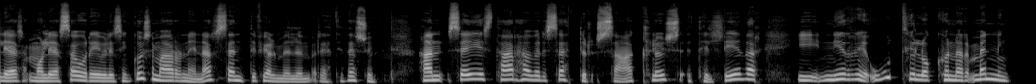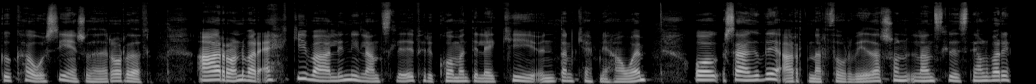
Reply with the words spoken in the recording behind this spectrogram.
les, má lesa úr yfirleysingu sem Aron Einar sendi fjölmiðlum rétt í þessu. Hann segist þar hafa verið settur saklaus til hliðar í nýri útilokkunar menningu KSI eins og það er orðað. Aron var ekki valinn í landsliði fyrir komandi leiki í undankeppni HM og sagði Arnar Þór Viðarsson landsliðstjálfari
